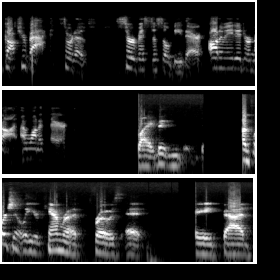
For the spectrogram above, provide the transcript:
got your back sort of service to still be there. Automated or not i want it there Right. The- unfortunately, your camera froze at a bad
